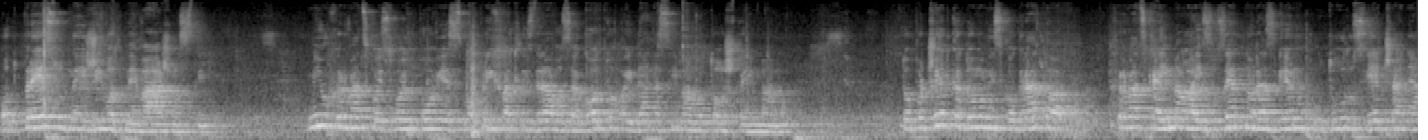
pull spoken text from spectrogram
od presudne i životne važnosti. Mi u Hrvatskoj svoju povijest smo prihvatili zdravo za gotovo i danas imamo to što imamo. Do početka Domovinskog rata Hrvatska je imala izuzetno razvijenu kulturu sjećanja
